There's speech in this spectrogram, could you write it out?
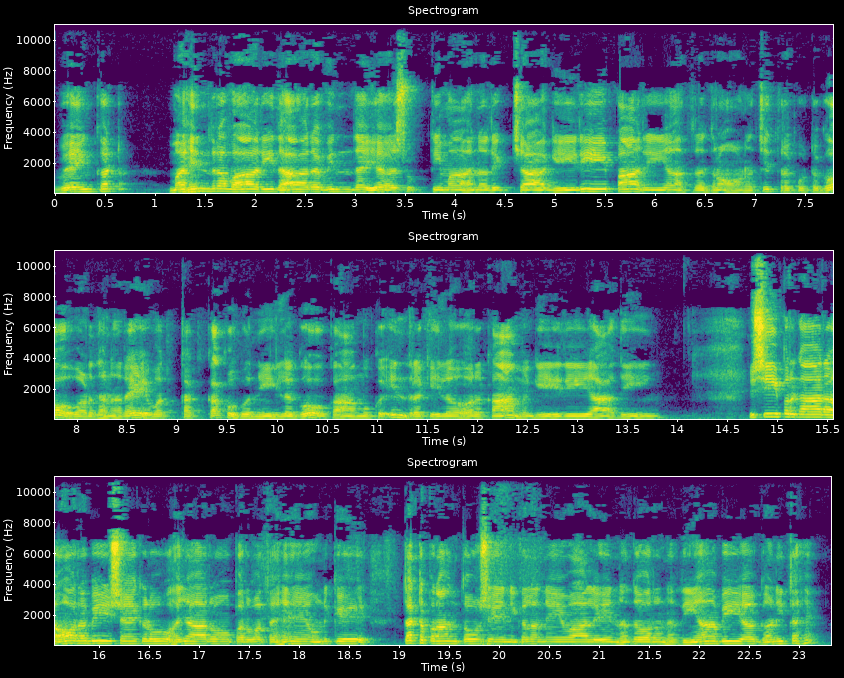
वेंकट महेन्द्र वारिधार विंदय शुक्तिमान गिरी पारियात्र द्रोण चित्रकूट गोवर्धन रेवत ककुब नील गोकामुक इंद्र किल और कामगिरी आदि इसी प्रकार और भी सैकड़ों हज़ारों पर्वत हैं उनके तट प्रांतों से निकलने वाले नद और नदियाँ भी अगणित हैं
